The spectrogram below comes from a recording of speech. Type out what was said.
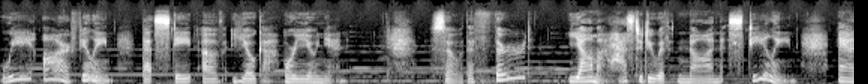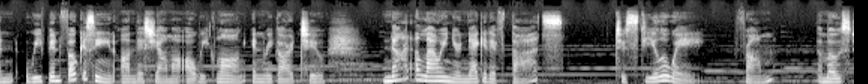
we are feeling that state of yoga or union. So the third yama has to do with non stealing. And we've been focusing on this yama all week long in regard to not allowing your negative thoughts to steal away from the most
